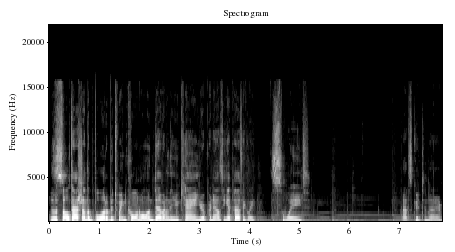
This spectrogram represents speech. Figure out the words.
There's a Saltash on the border between Cornwall and Devon in the UK. You're pronouncing it perfectly. Sweet. That's good to know.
